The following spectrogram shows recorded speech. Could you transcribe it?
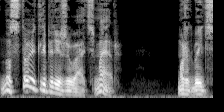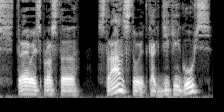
Но стоит ли переживать, мэр? Может быть, Тревойс просто странствует, как дикий гусь?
